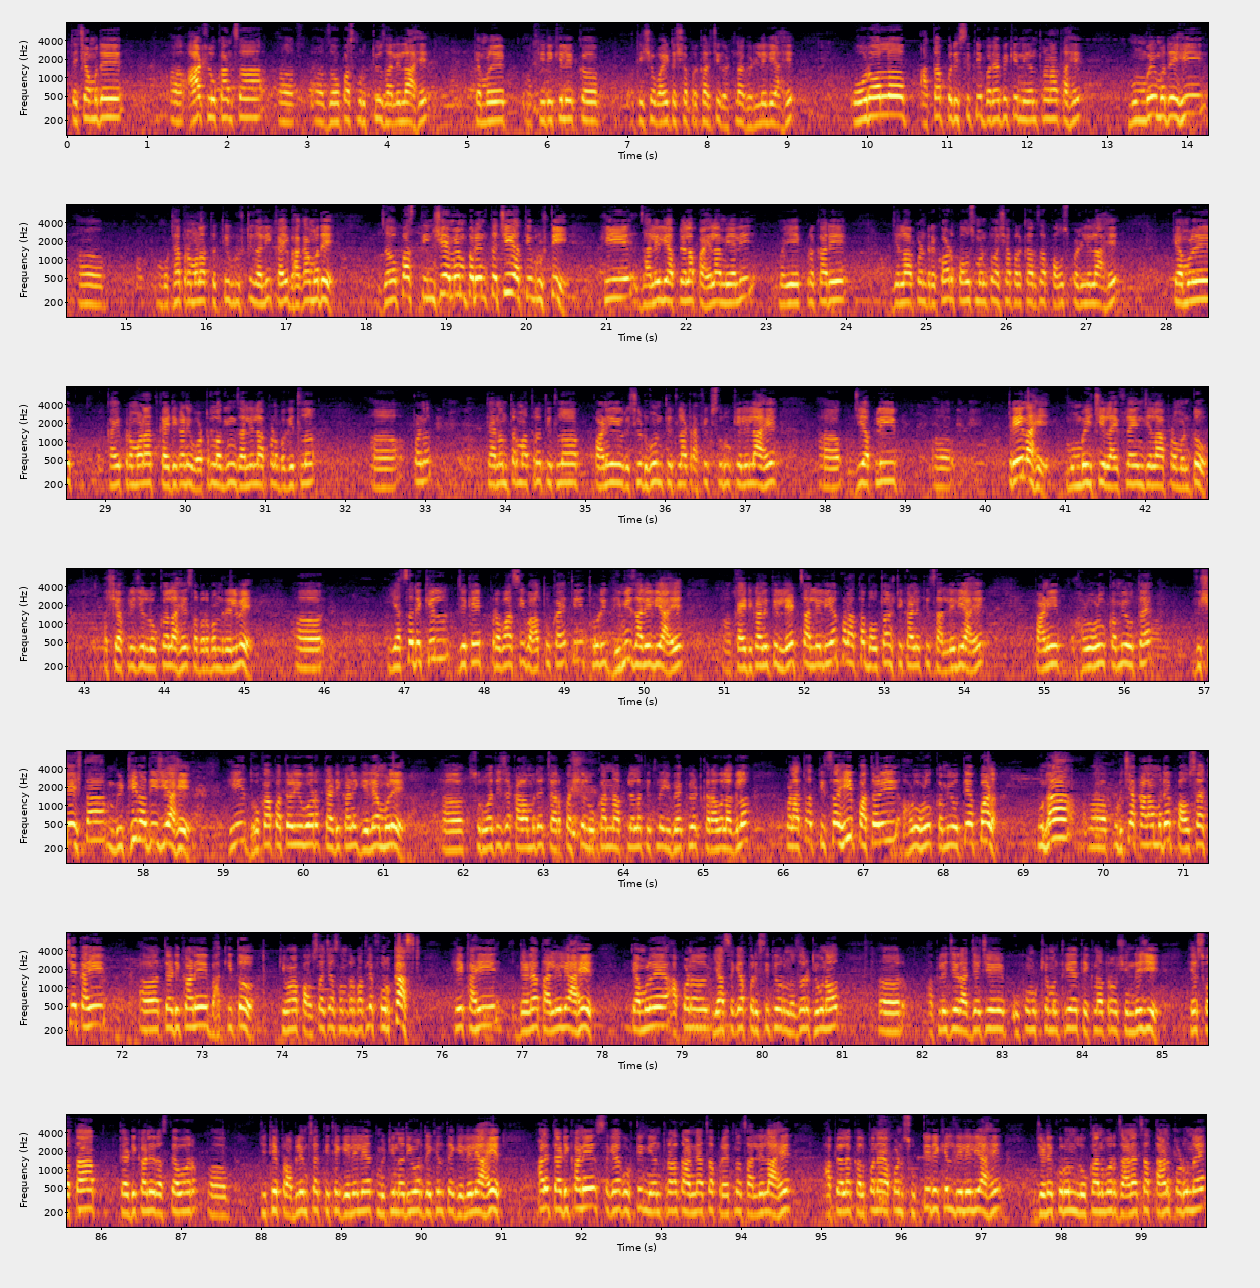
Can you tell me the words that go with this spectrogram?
त्याच्यामध्ये आठ लोकांचा जवळपास मृत्यू झालेला आहे. त्यामुळे ती देखील एक अतिशय वाईट अशा प्रकारची घटना घडलेली आहे. ओव्हरऑल आता परिस्थिती बऱ्यापैकी नियंत्रणात आहे. मुंबईमध्येही मोठ्या प्रमाणात अतिवृष्टी झाली. काही भागामध्ये जवळपास तीनशे एम एम पर्यंतची अतिवृष्टी ही झालेली आपल्याला पाहायला मिळाली. म्हणजे एक प्रकारे ज्याला आपण रेकॉर्ड पाऊस म्हणतो अशा प्रकारचा पाऊस पडलेला आहे. त्यामुळे काही प्रमाणात काही ठिकाणी वॉटर लॉगिंग झालेलं आपण बघितलं. पण त्यानंतर मात्र तिथलं पाणी रिसीड होऊन तिथला ट्रॅफिक सुरू केलेला आहे. जी आपली ट्रेन आहे मुंबईची लाईफलाईन ज्याला आपण म्हणतो अशी आपली जी लोकल आहे सबर्बन रेल्वे याचं देखील जे काही प्रवासी वाहतूक आहे ती थोडी धीमी झालेली आहे. काही ठिकाणी ती लेट चाललेली आहे पण आता बहुतांश ठिकाणी ती चाललेली आहे. पाणी हळूहळू कमी होत आहे. विशेषतः मिठी नदी जी आहे ही धोका पातळीवर त्या ठिकाणी गेल्यामुळे सुरुवातीच्या काळामध्ये चार पाचशे लोकांना आपल्याला तिथनं इव्हॅक्युएट करावं लागलं. पण आता तिचंही पातळी हळूहळू कमी होते. पण पुन्हा पुढच्या काळामध्ये पावसाचे काही त्या ठिकाणी भाकितं किंवा पावसाच्या संदर्भातले फोरकास्ट हे काही देण्यात आलेले आहेत. त्यामुळे आपण या सगळ्या परिस्थितीवर नजर ठेवून आहोत. आपले जे राज्याचे उपमुख्यमंत्री आहेत एकनाथराव शिंदेजी हे स्वतः त्या ठिकाणी रस्त्यावर जिथे प्रॉब्लेम्स आहेत तिथे गेलेले आहेत. मिठी नदीवर देखील ते गेलेले आहेत. आणि त्या ठिकाणी सगळ्या गोष्टी नियंत्रणात आणण्याचा प्रयत्न चाललेला आहे. आपल्याला कल्पना आहे आपण सुट्टी देखील दिलेली आहे जेणेकरून लोकांवर जाण्याचा ताण पडू नये.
